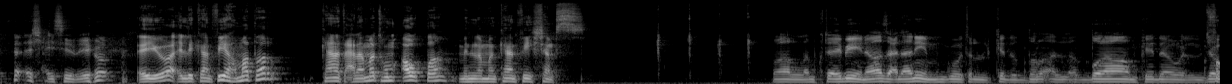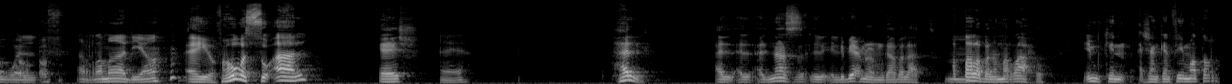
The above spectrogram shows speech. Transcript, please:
إيش حيصير أيوه. أيوه اللي كان فيها مطر كانت علامتهم أوطى من لما كان فيه شمس. والله مكتئبين ها زعلانين من قوة كذا الظل- الظلام كذا والجو ال- ف- الرمادي ها أيوه فهو السؤال إيش؟ إيه. هل ال ال الناس اللي اللي بيعملوا المقابلات الطلبة لما راحوا يمكن عشان كان في مطر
